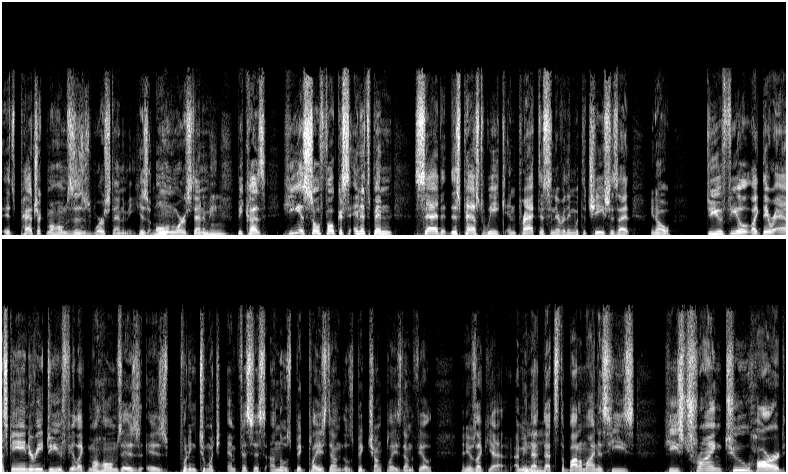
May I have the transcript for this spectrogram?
it's Patrick Mahomes' worst enemy, his Mm-hmm. own worst enemy, because he is so focused. And it's been said this past week in practice and everything with the Chiefs is that you know, do you feel like they were asking Andy Reid? Do you feel like Mahomes is is putting too much emphasis on those big plays down, those big chunk plays down the field? And he was like, Yeah, I mean that that's the bottom line is he's he's trying too hard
